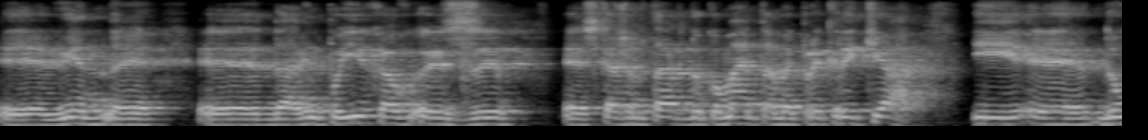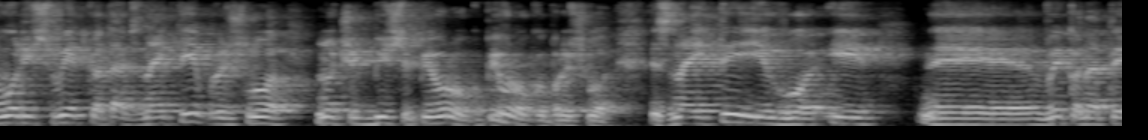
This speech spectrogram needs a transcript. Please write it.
Е, він е, е, да, він поїхав з, скажімо так, документами прикриття. І е, доволі швидко так знайти пройшло ну чуть більше півроку. Півроку пройшло знайти його і е, виконати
